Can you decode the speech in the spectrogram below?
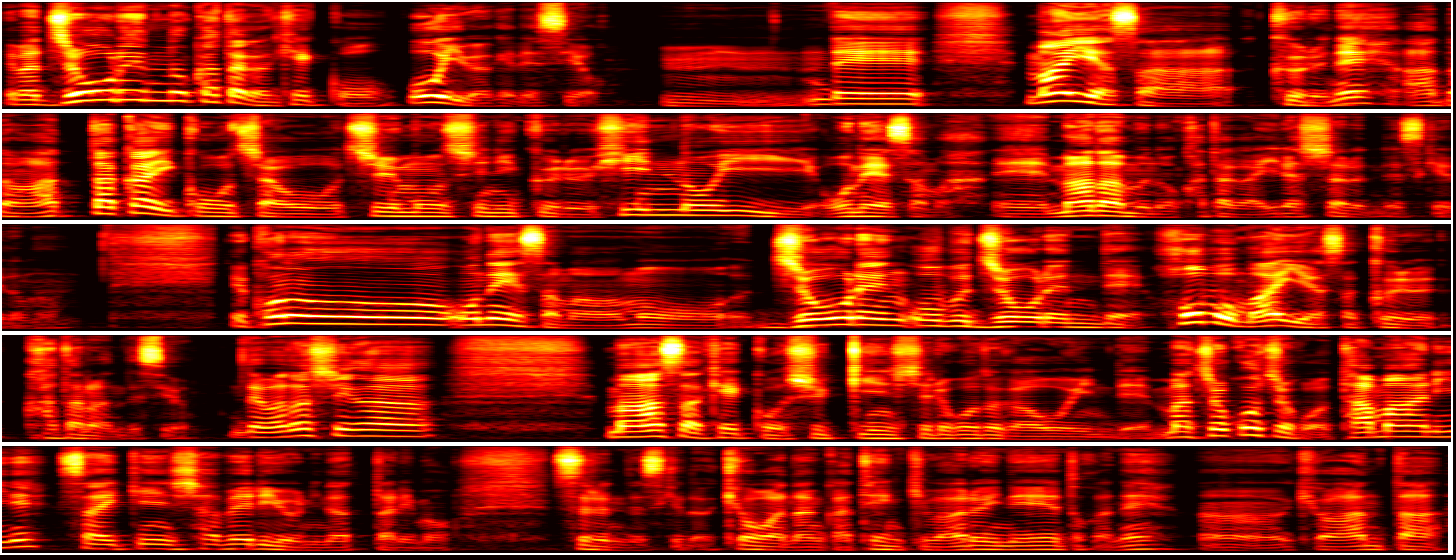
やっぱ常連の方が結構多いわけですよ。うん。で、毎朝来るね、あの、あったかい紅茶を注文しに来る品のいいお姉様、えー、マダムの方がいらっしゃるんですけども。で、このお姉様はもう常連オブ常連で、ほぼ毎朝来る方なんですよ。で、私が、まあ朝結構出勤してることが多いんで、まあちょこちょこたまにね、最近喋るようになったりもするんですけど、今日はなんか天気悪いねとかね、うん、今日あんた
